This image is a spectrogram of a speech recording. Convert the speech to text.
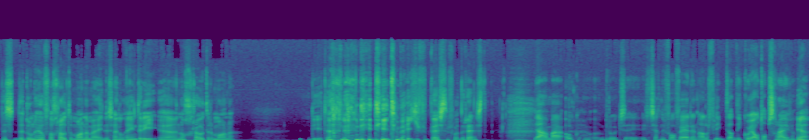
Dus er doen heel veel grote mannen mee. Er zijn alleen drie eh, nog grotere mannen. Die het, die, die het een beetje verpesten voor de rest. Ja, maar ook, ik bedoel, ik, ik zeg nu Valverde en Alaphilippe, dat die kon je altijd opschrijven. Ja,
